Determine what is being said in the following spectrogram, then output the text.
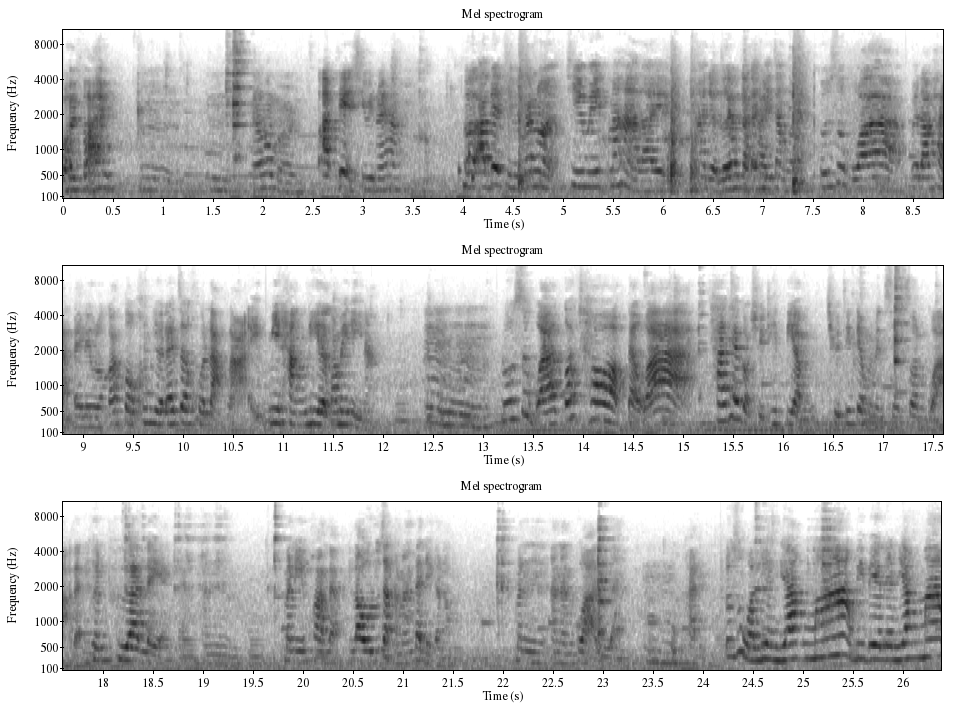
point five อืมอืมแล้วทำไมอัปเดตชีวิตไหมคะ เอออัปเดตชีวิตกันหน่อย ชีวิตมหาลัยอะเดี๋ยวเริ่มจากอันนี้จังเลยรู้สึกว่าเวลาผ่านไปเร็วแล้วก็โตขึ้นเยอะได้เจอคนหลากหลาย มีทั้งดีแล้วก็ไม่ดีนะอือืมมรู้สึกว่าก็ชอบแต่ว่าถ้าเทียบกับชีวิตที่เตรียมชีวิตที่เตรียมมันเป็นเซฟโซนกว่าแบบเพื่อนๆอะไรอย่างเงี้ยมันมันมีความแบบเรารู้จักกันมาตั้งแต่เด็กกันเนาะมันอันนั้นกว่าอยู่แหละผูกพันรู้สึกว่าเรียนยากมากบีเบเรียนยากมาก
